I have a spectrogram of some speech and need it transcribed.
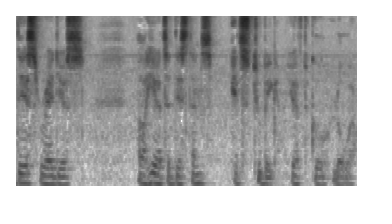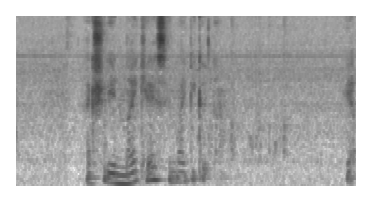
this radius, or here it's a distance, it's too big. You have to go lower. Actually, in my case, it might be good. Yeah.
